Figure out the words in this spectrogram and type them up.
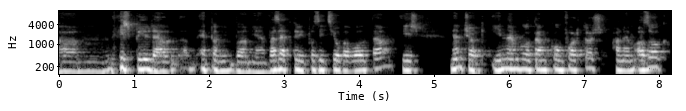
Um, és például ebben valamilyen vezetői pozícióban voltam, és nem csak én nem voltam komfortos, hanem azok,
